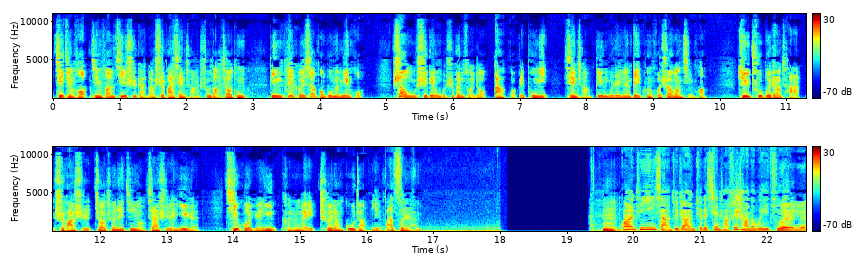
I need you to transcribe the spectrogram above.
接警后，警方及时赶到事发现场疏导交通，并配合消防部门灭火。上午十点五十分左右，大火被扑灭，现场并无人员被困或伤亡情况。据初步调查，事发时轿车内仅有驾驶员一人，起火原因可能为车辆故障引发自燃。嗯，光是听音响就叫人觉得现场非常的危机。对，因为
